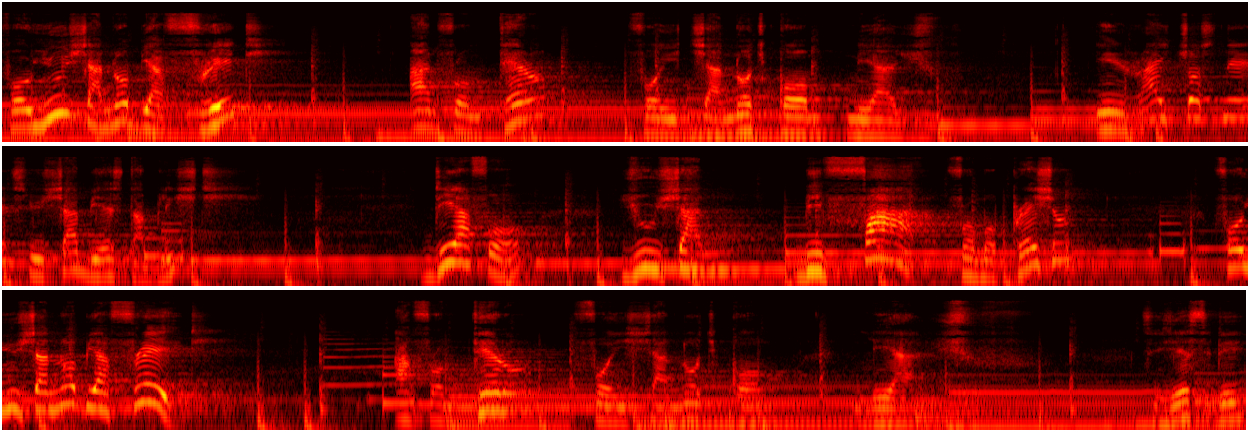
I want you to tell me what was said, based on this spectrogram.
for you shall not be afraid, and from terror, for it shall not come near you. In righteousness you shall be established. Therefore, you shall be far from oppression, for you shall not be afraid, and from terror, for it shall not come near you. Since yesterday,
